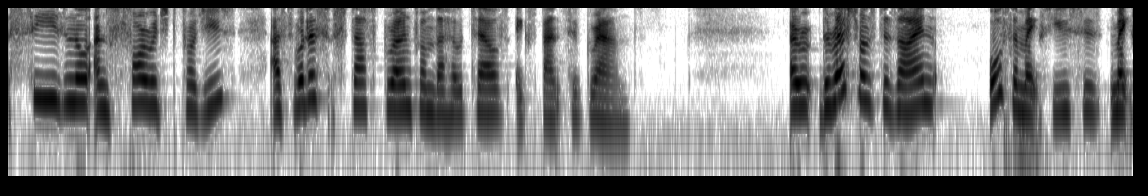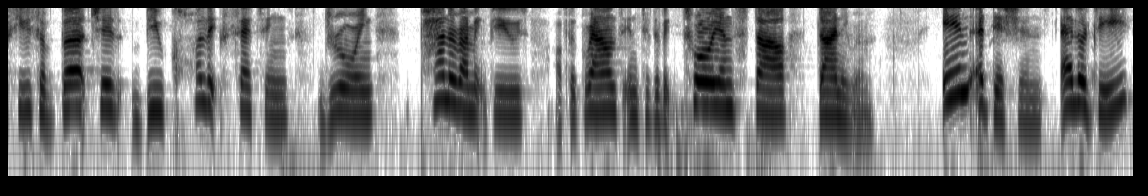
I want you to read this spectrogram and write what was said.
seasonal and foraged produce, as well as stuff grown from the hotel's expansive grounds. The restaurant's design also makes, uses, makes use of Birch's bucolic settings, drawing panoramic views of the grounds into the Victorian style dining room. In addition, Elodie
